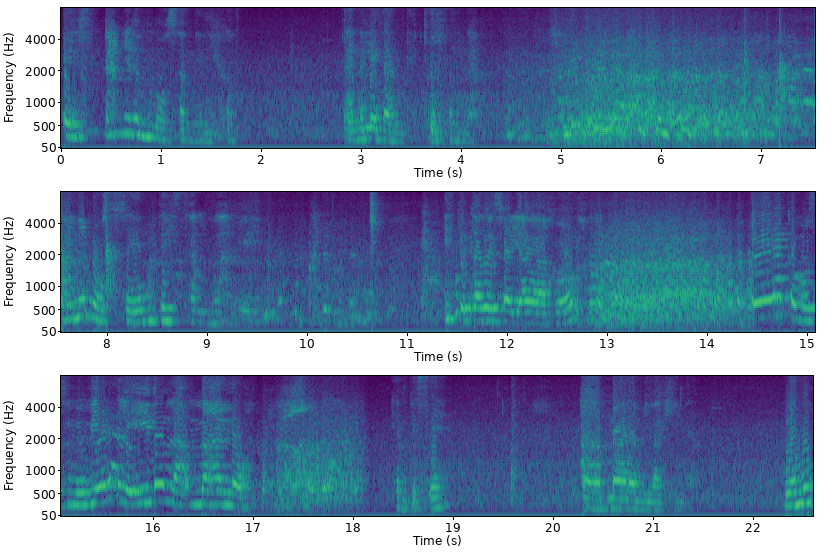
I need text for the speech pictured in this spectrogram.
Es tan hermosa, me dijo. Tan elegante, profunda. Tan inocente y salvaje. ¿Viste todo eso allá abajo? Era como si me hubiera leído la mano. Empecé a amar a mi vagina. Memo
